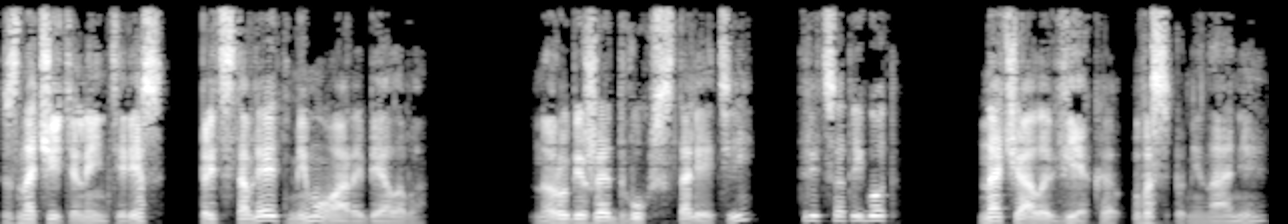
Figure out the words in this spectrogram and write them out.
значительный интерес представляют мемуары Белого. На рубеже двух столетий, 30-й год, начало века воспоминания,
